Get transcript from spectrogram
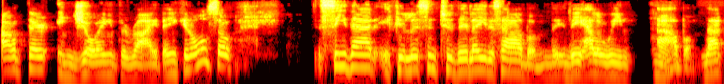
out there enjoying the ride. And you can also see that if you listen to the latest album, the, the Helloween mm-hmm. album, that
